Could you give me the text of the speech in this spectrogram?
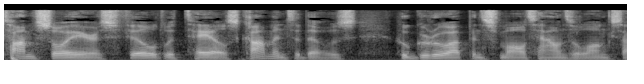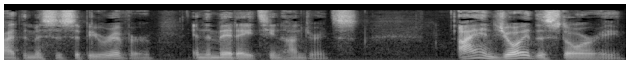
Tom Sawyer is filled with tales common to those who grew up in small towns alongside the Mississippi River in the mid 1800s. I enjoyed the story,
